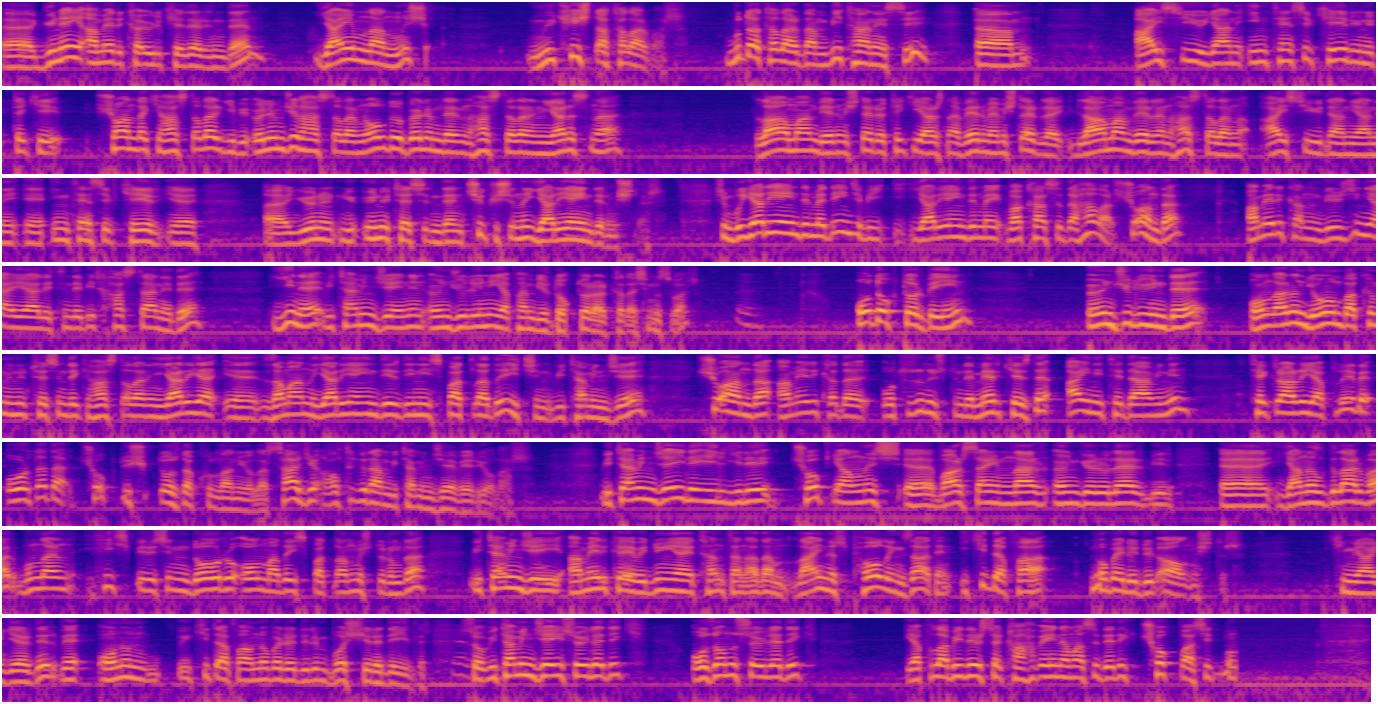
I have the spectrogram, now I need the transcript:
e, Güney Amerika ülkelerinden yayımlanmış müthiş datalar var. Bu datalardan bir tanesi e, ICU yani Intensive Care Unit'teki şu andaki hastalar gibi ölümcül hastaların olduğu bölümlerin hastaların yarısına lağman vermişler, öteki yarısına vermemişlerle lağman verilen hastaların ICU'dan yani e, Intensive Care e, e, ünitesinden çıkışını yarıya indirmişler. Şimdi bu yarıya indirme deyince bir yarıya indirme vakası daha var. Şu anda Amerika'nın Virginia eyaletinde bir hastanede yine vitamin C'nin öncülüğünü yapan bir doktor arkadaşımız var. Evet. O doktor beyin öncülüğünde onların yoğun bakım ünitesindeki hastaların yarıya e, zamanını yarıya indirdiğini ispatladığı için vitamin C şu anda Amerika'da 30'un üstünde merkezde aynı tedavinin tekrarı yapılıyor ve orada da çok düşük dozda kullanıyorlar. Sadece 6 gram vitamin C veriyorlar. Vitamin C ile ilgili çok yanlış e, varsayımlar, öngörüler, bir e, yanılgılar var. Bunların hiçbirisinin doğru olmadığı ispatlanmış durumda. Vitamin C'yi Amerika'ya ve dünyaya tanıtan adam Linus Pauling zaten iki defa Nobel ödülü almıştır. Kimyagerdir ve onun iki defa Nobel ödülü boş yere değildir. Evet. So vitamin C'yi söyledik, ozonu söyledik, yapılabilirse kahve eneması dedik. Çok basit bu.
